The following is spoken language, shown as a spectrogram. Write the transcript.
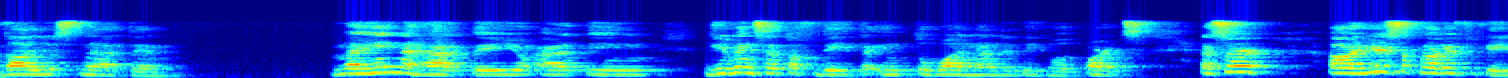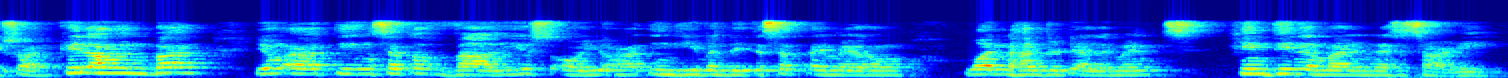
values natin na hinahati yung ating given set of data into 100 equal parts. And sir, uh, here's a clarification. Kailangan ba yung ating set of values or yung ating given data set ay merong 100 elements? Hindi naman necessary.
